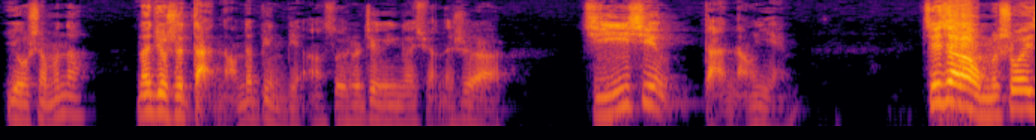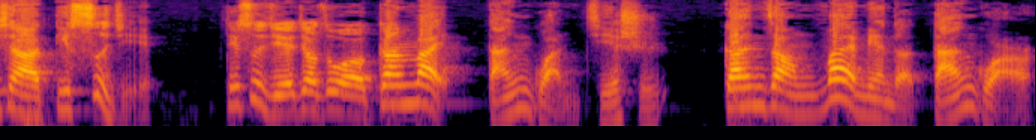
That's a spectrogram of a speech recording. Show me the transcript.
有什么呢？那就是胆囊的病变啊，所以说这个应该选的是急性胆囊炎。接下来我们说一下第四节，第四节叫做肝外胆管结石，肝脏外面的胆管儿。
